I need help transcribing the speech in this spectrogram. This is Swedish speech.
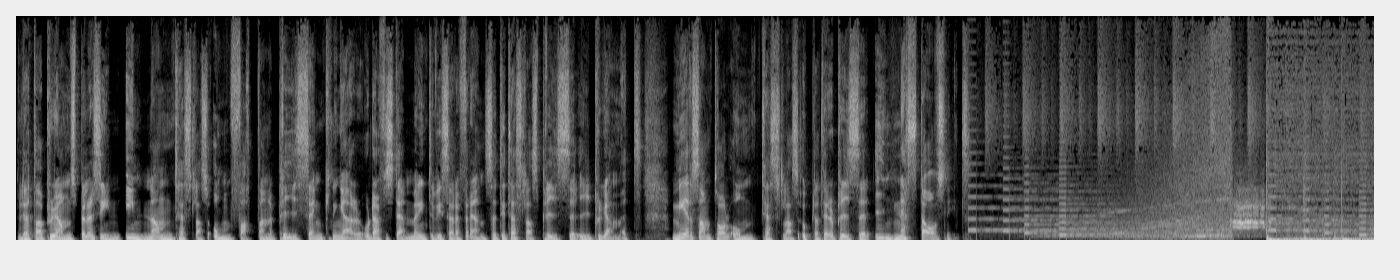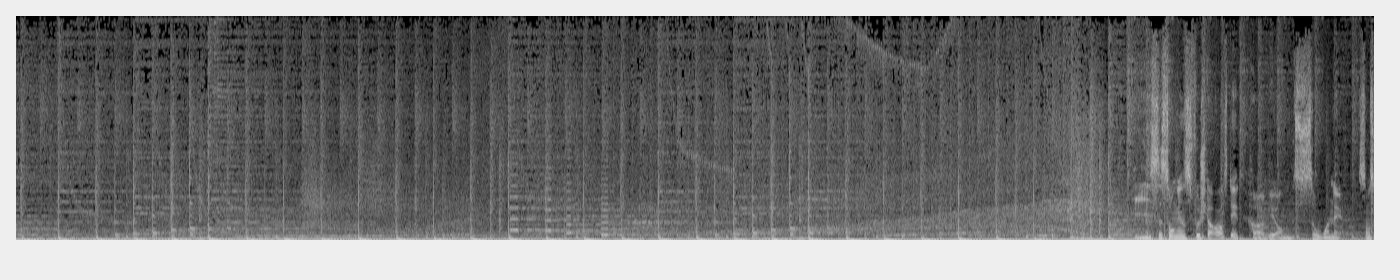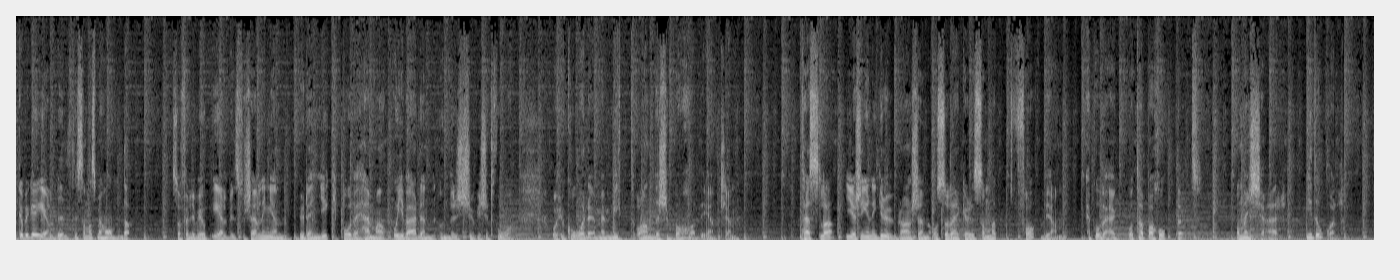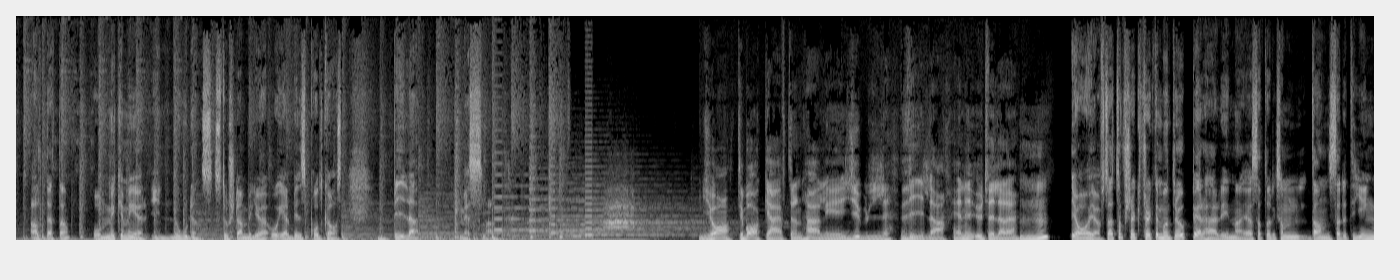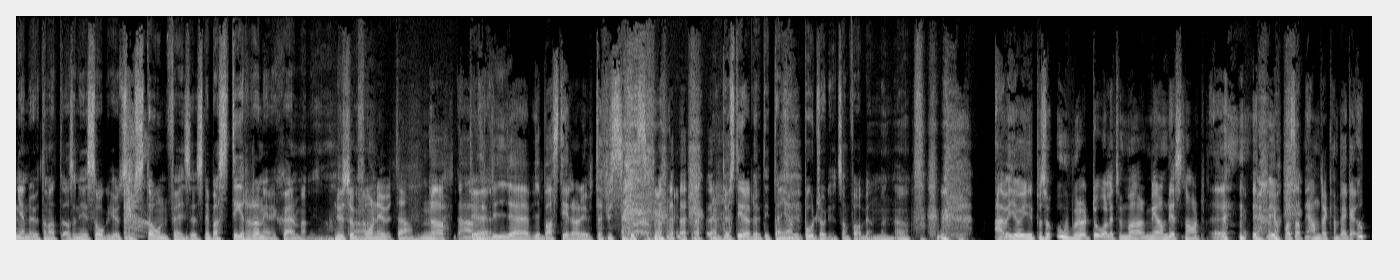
Detta program spelades in innan Teslas omfattande prissänkningar och därför stämmer inte vissa referenser till Teslas priser i programmet. Mer samtal om Teslas uppdaterade priser i nästa avsnitt. Säsongens första avsnitt hör vi om Sony som ska bygga elbil tillsammans med Honda. Så följer vi upp elbilsförsäljningen, hur den gick både hemma och i världen under 2022 och hur går det med mitt och Anders vad egentligen? Tesla ger sig in i gruvbranschen och så verkar det som att Fabian är på väg att tappa hoppet om en kär idol. Allt detta och mycket mer i Nordens största miljö och elbilspodcast Bilar med sladd. Ja, tillbaka efter en härlig julvila. Är ni utvilade? Mm. Ja, jag satt och försökte, försökte muntra upp er här innan. Jag satt och liksom dansade till gingen utan att alltså, ni såg ut som stone faces. Ni bara stirrade ner i skärmen. Liksom. Du såg Ja. fånig ut, ja. Mm. Ja, ja, Det- vi, eh, vi bara stirrar ut det precis. Du stirrade ut i tangentbord såg det ut som Fabian. Men, ja. Jag är ju på så oerhört dåligt humör. Mer om det snart. Eh, Vi hoppas att ni andra kan väga upp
